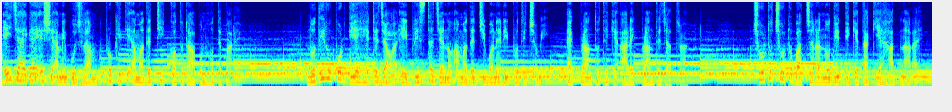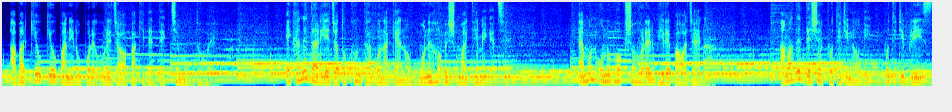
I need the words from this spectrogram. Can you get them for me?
এই জায়গায় এসে আমি বুঝলাম, প্রকৃতি আমাদের ঠিক কতটা আপন হতে পারে। নদীর উপর দিয়ে হেঁটে যাওয়া এই ব্রিজটা যেন আমাদের জীবনেরই প্রতিচ্ছবি, এক প্রান্ত থেকে আরেক প্রান্তে যাত্রা। ছোট ছোট বাচ্চারা নদীর দিকে তাকিয়ে হাত নাড়ায়, আবার কেউ কেউ পানির উপরে উড়ে যাওয়া পাখিদের দেখছে মুগ্ধ হয়ে। এখানে দাঁড়িয়ে যতক্ষণ থাকো না কেন, মনে হবে সময় থেমে গেছে। এমন অনুভব শহরের ভিড়ে পাওয়া যায় না। আমাদের দেশের প্রতিটি নদী, প্রতিটি ব্রিজ,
